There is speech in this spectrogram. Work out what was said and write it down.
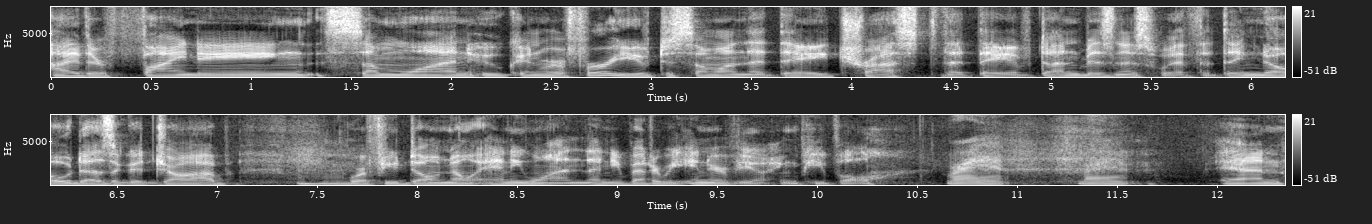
either finding someone who can refer you to someone that they trust, that they have done business with, that they know does a good job, Mm-hmm. or if you don't know anyone, then you better be interviewing people. Right, right. And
